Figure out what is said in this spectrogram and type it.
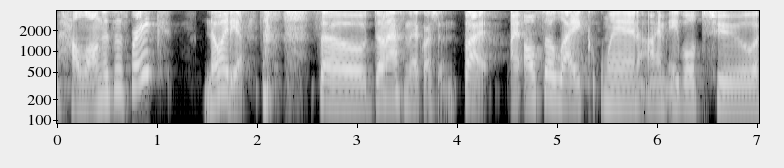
How long is this break no idea. so don't ask me that question. But I also like when I'm able to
